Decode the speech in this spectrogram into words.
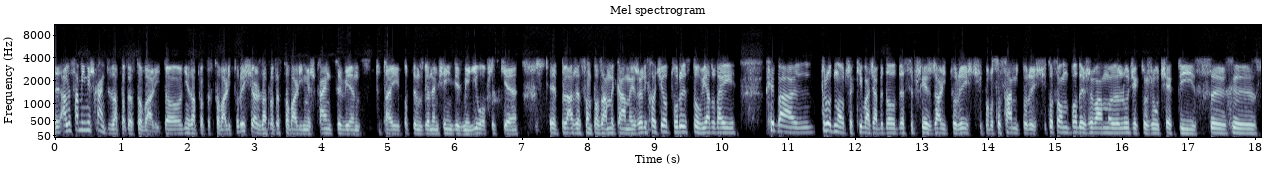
y, ale sami mieszkańcy zaprotestowali. To nie zaprotestowali turyści, ale zaprotestowali mieszkańcy, więc tutaj pod tym względem się nic nie zmieniło. Wszystkie plaże są pozamykane. Jeżeli chodzi o turystów, ja tutaj chyba trudno oczekiwać, aby do Odessy przyjeżdżali turyści, po prostu sami turyści. To są, podejrzewam, ludzie, którzy uciekli z, z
